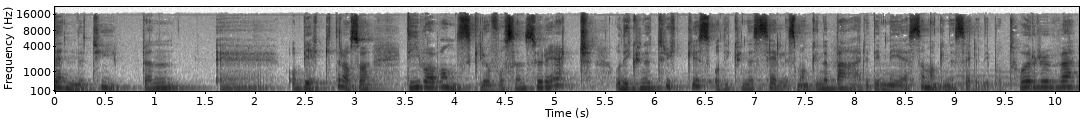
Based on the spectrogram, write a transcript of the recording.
Denne typen objekter, altså, de var vanskelig å få sensurert. Og de kunne trykkes og de kunne selges. Man kunne bære de med seg, man kunne selge de på torvet.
